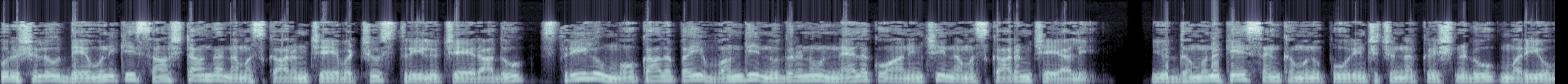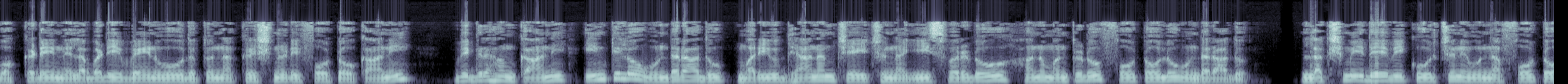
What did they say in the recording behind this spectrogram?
పురుషులు దేవునికి సాష్టాంగ నమస్కారం చేయవచ్చు స్త్రీలు చేయరాదు స్త్రీలు మోకాలపై వంగి నుదురును నేలకు ఆనించి నమస్కారం చేయాలి. యుద్ధమునకే శంఖమును పూరించుచున్న కృష్ణుడు మరియు ఒక్కడే నిలబడి వేణువు ఊదుతున్న కృష్ణుడి ఫోటో కాని విగ్రహం కాని ఇంటిలో ఉండరాదు మరియు ధ్యానం చేయుచున్న ఈశ్వరుడు హనుమంతుడు ఫోటోలు ఉండరాదు. లక్ష్మీదేవి కూర్చుని ఉన్న ఫోటో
